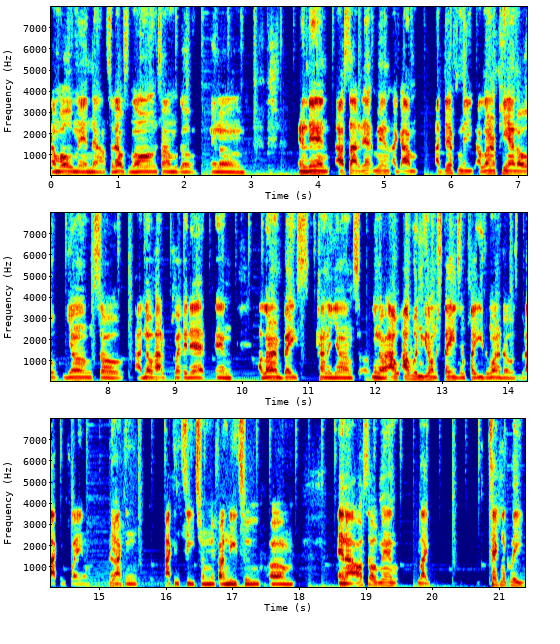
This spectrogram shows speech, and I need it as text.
I'm an old man now. So that was a long time ago. And um and then outside of that, man, like I'm I definitely I learned piano young, so I know how to play that and I learned bass kind of young. So, you know, I, I wouldn't get on the stage and play either one of those, but I can play them and I can I can teach them if I need to. Um and I also, man, like technically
